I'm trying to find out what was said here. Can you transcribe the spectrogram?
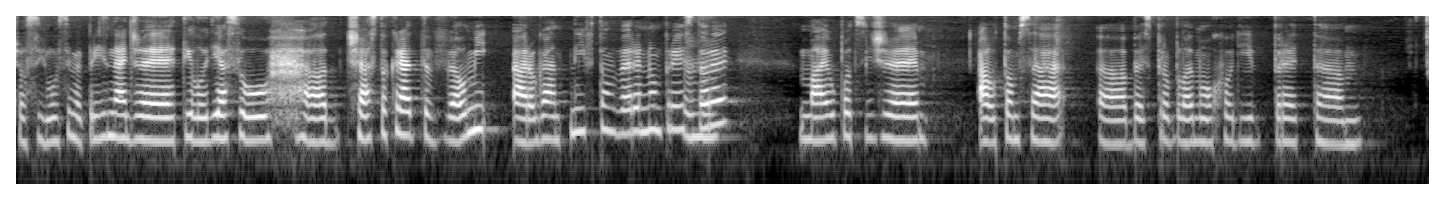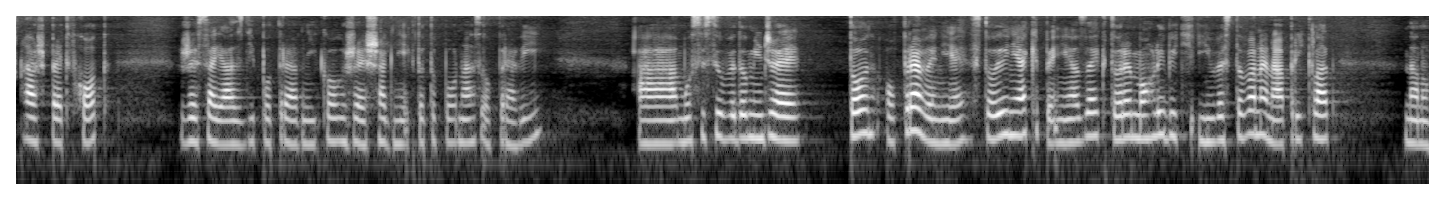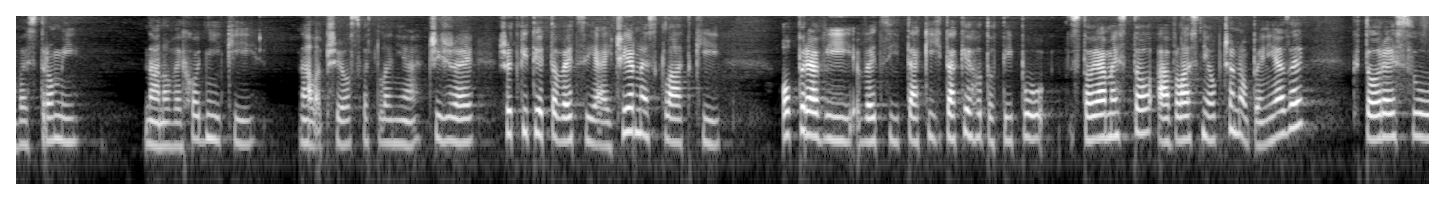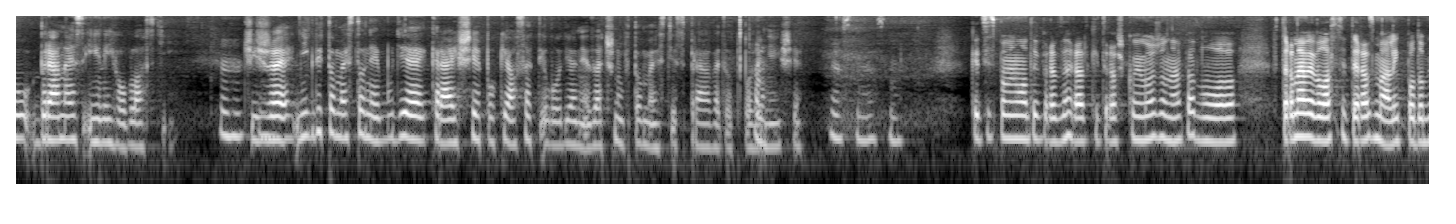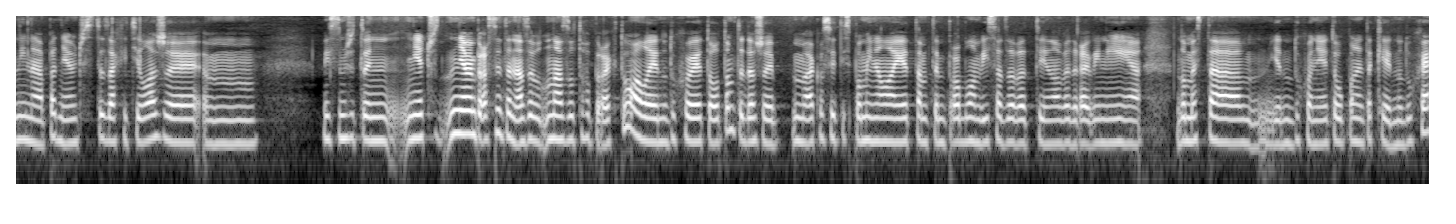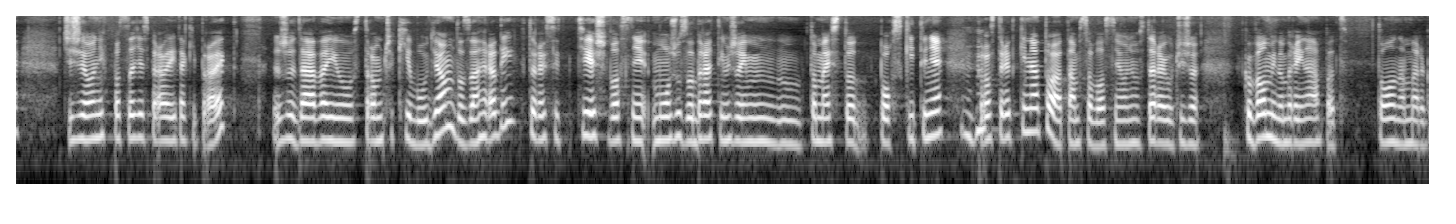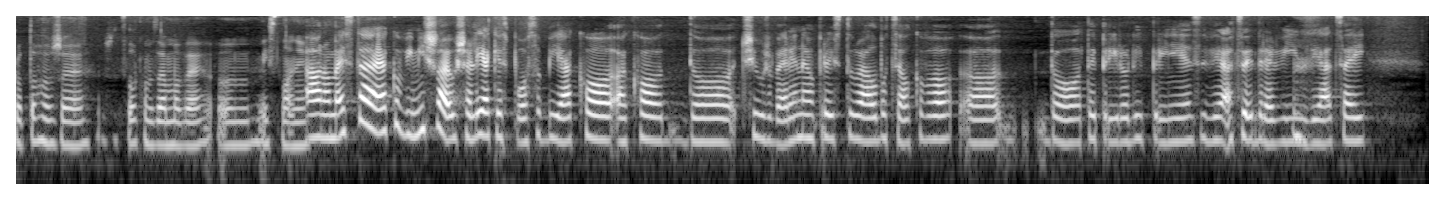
Čo si musíme priznať, že tí ľudia sú častokrát veľmi arogantní v tom verejnom priestore. Mm-hmm. Majú pocit, že autom sa bez problémov chodí pred, až pred vchod, že sa jazdí po trávnikoch, že však niekto to po nás opraví. A musí si uvedomiť, že to opravenie stojí nejaké peniaze, ktoré mohli byť investované napríklad na nové stromy, na nové chodníky, na lepšie osvetlenia. Čiže všetky tieto veci, aj čierne skládky, opravy veci takých, takéhoto typu stoja mesto a vlastne občanov peniaze, ktoré sú brané z iných oblastí. Mm-hmm. Čiže nikdy to mesto nebude krajšie, pokiaľ sa tí ľudia nezačnú v tom meste správať odpovednejšie. Jasné, jasné. Keď si spomenula tie predzahradky, trošku mi možno napadlo, v Trnave vlastne teraz mali podobný nápad, neviem, či si to zachytila, že um, Myslím, že to je niečo, neviem presne ten názov, názov toho projektu, ale jednoducho je to o tom, teda, že ako si ty spomínala, je tam ten problém vysadzovať tie nové dreviny a do mesta jednoducho nie je to úplne také jednoduché. Čiže oni v podstate spravili taký projekt, že dávajú stromčeky ľuďom do záhrady, ktoré si tiež vlastne môžu zobrať tým, že im to mesto poskytne mm-hmm. prostriedky na to a tam sa vlastne o neho starajú. Čiže ako veľmi dobrý nápad to na margo toho, že, že celkom zaujímavé um, myslenie. Áno, mesta ako vymýšľajú všelijaké spôsoby, ako, ako do či už verejného priestoru alebo celkovo uh, do tej prírody priniesť viacej drevín, viacej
